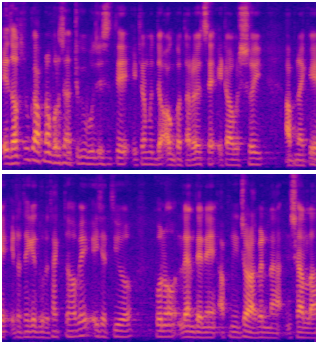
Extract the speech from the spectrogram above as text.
এই যতটুকু আপনার বলেছেন একটুকু বুঝেছি যে এটার মধ্যে অজ্ঞতা রয়েছে, এটা অবশ্যই আপনাকে এটা থেকে দূরে থাকতে হবে। এই জাতীয় কোনো লেনদেনে আপনি জড়াবেন না ইনশাল্লাহ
